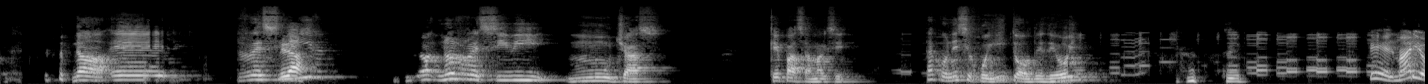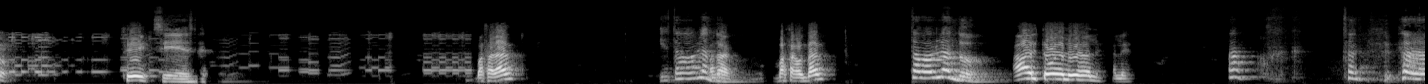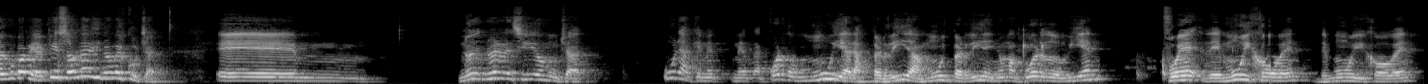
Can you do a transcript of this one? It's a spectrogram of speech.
No, eh, recibir. No, no recibí muchas. ¿Qué pasa, Maxi? ¿Estás con ese jueguito desde hoy? Sí. ¿Qué es el Mario? Sí. Sí, ese. ¿Vas a hablar? Y estaba hablando. ¿Vas a, contar? Estaba hablando. Ah, listo, dale, dale, dale. Ah. Claro, la culpa mía. Empiezo a hablar y no me escuchan. Eh, no, he recibido muchas. Una que me, me, acuerdo muy a las perdidas, muy perdida y no me acuerdo bien, fue de muy joven, de muy joven,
